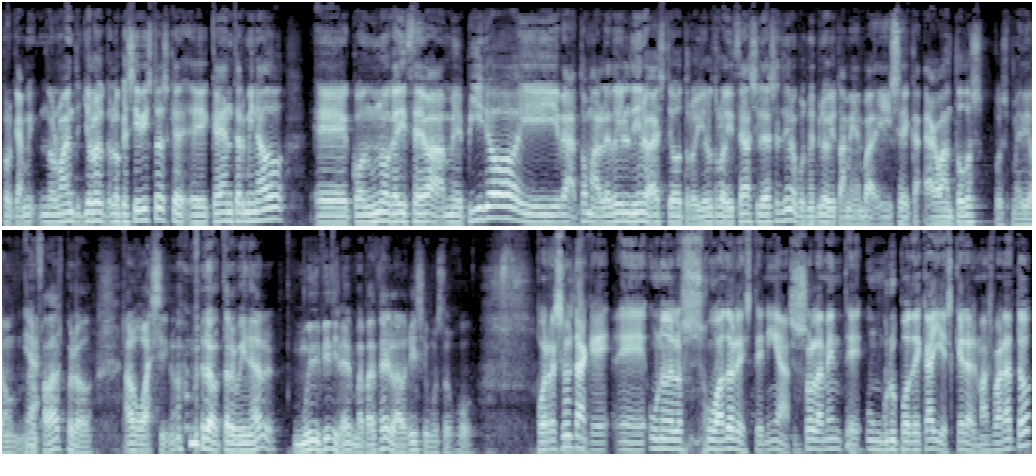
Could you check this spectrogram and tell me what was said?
porque a mí normalmente yo lo, que sí he visto es que, eh, que hayan terminado eh, con uno que dice, va, me piro y, va, toma, le doy el dinero a este otro. Y el otro dice, ah, si le das el dinero, pues me piro yo también, va. Y se acaban todos, pues medio enfadas, pero algo así, ¿no? Pero terminar, muy difícil, ¿eh? Me parece larguísimo este juego. Pues resulta que eh, uno de los jugadores tenía solamente un grupo de calles que era el más barato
